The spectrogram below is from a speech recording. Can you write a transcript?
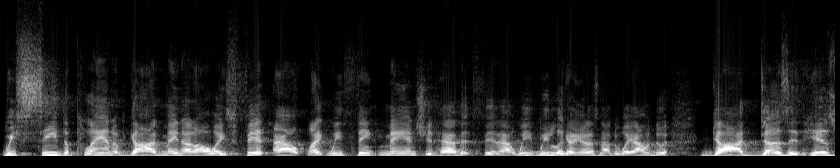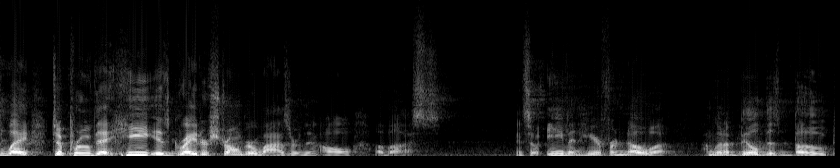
We see the plan of God may not always fit out like we think man should have it fit out. We, we look at it, that's not the way I would do it. God does it His way to prove that He is greater, stronger, wiser than all of us. And so, even here for Noah, I'm going to build this boat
